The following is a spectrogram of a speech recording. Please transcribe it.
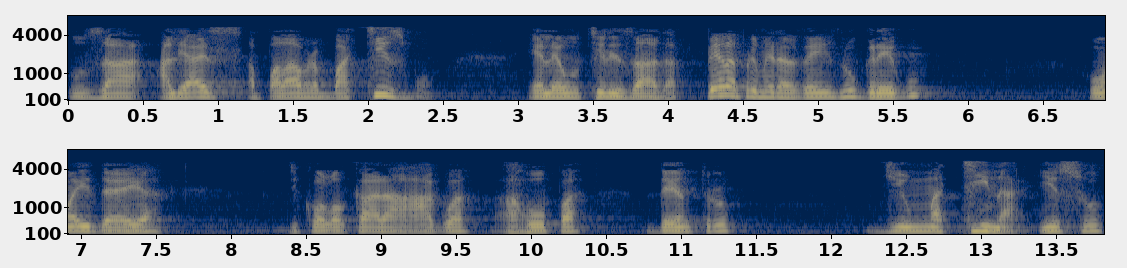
usar, aliás, a palavra batismo, ela é utilizada pela primeira vez no grego com a ideia de colocar a água, a roupa, dentro de uma tina. Isso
